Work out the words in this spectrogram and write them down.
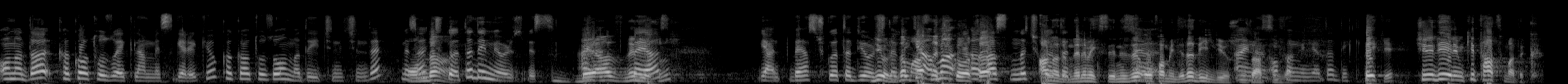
ona da kakao tozu eklenmesi gerekiyor. Kakao tozu olmadığı için içinde mesela Ondan. çikolata demiyoruz biz. Beyaz Aynen, ne beyaz, diyorsunuz? Yani beyaz çikolata diyoruz, Diyoruz tabii ama ki aslında ama çikolata, aslında çikolata anladım ne değil. demek istediğinizi o Evet. familyada değil diyorsunuz Aynen aslında. o familyada değil. Peki şimdi diyelim ki tatmadık.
